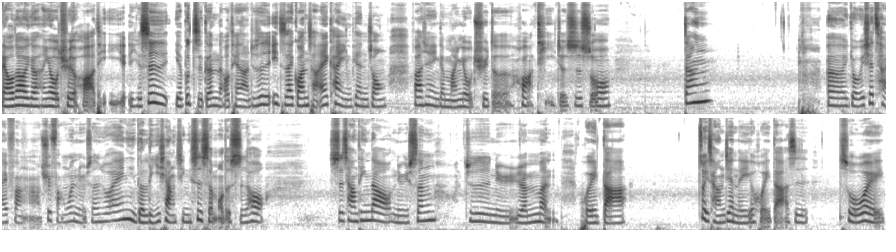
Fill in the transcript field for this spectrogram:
聊到一个很有趣的话题，也也是也不止跟聊天啊，就是一直在观察。哎，看影片中发现一个蛮有趣的话题，就是说，当呃有一些采访啊，去访问女生说，哎，你的理想型是什么的时候，时常听到女生就是女人们回答，最常见的一个回答是所谓。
